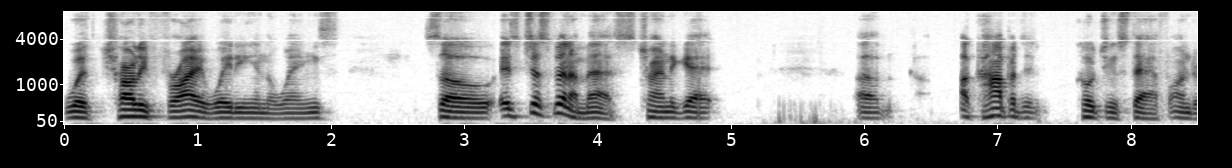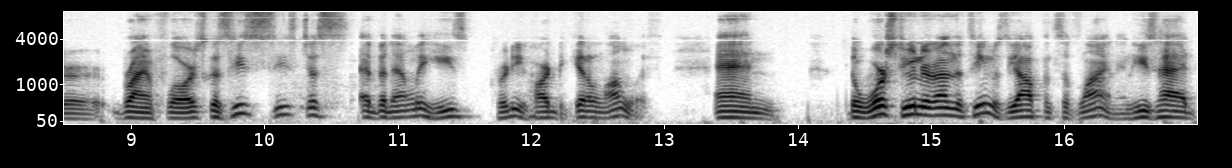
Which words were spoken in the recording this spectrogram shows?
with Charlie Frye waiting in the wings. So it's just been a mess trying to get uh, a competent coaching staff under Brian Flores because he's he's just evidently he's pretty hard to get along with. And the worst unit on the team is the offensive line, and he's had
